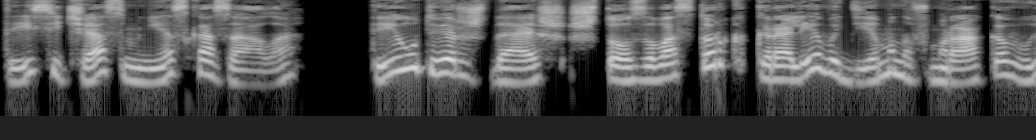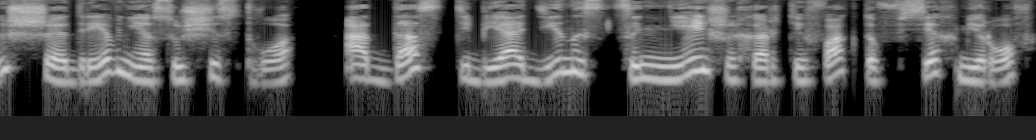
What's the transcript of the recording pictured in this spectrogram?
Ты сейчас мне сказала, ты утверждаешь, что за восторг королевы демонов мрака высшее древнее существо отдаст тебе один из ценнейших артефактов всех миров,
